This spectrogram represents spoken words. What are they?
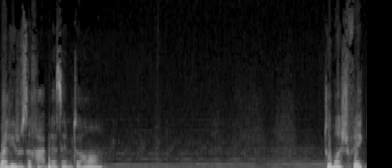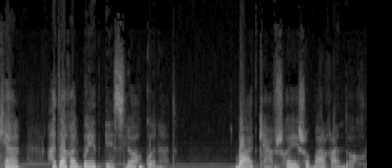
ولی روز قبل از امتحان توماش فکر کرد حداقل باید اصلاح کند. بعد کفشهایش را برق انداخت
